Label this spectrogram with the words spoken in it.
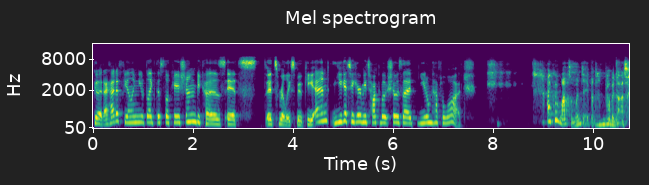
Good. I had a feeling you'd like this location because it's it's really spooky and you get to hear me talk about shows that you don't have to watch. I could watch them one day, but I'm probably not.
